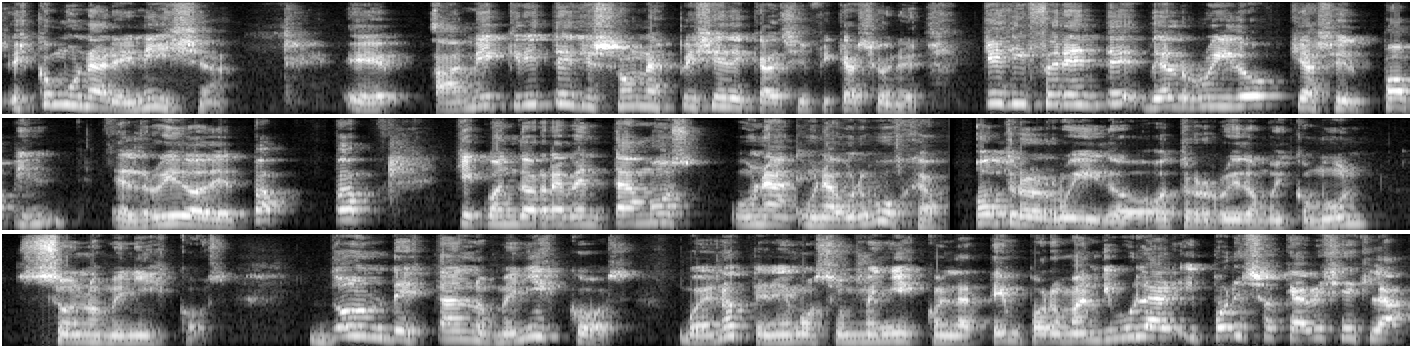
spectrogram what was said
Es como una arenilla eh, a mi criterio son una especie de calcificaciones, que es diferente del ruido que hace el popping, el ruido del pop, pop, que cuando reventamos una, burbuja. Otro ruido, otro ruido muy común son los meñiscos. ¿Dónde están los meñiscos? Bueno, tenemos un meñisco en la temporomandibular y por eso que a veces la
